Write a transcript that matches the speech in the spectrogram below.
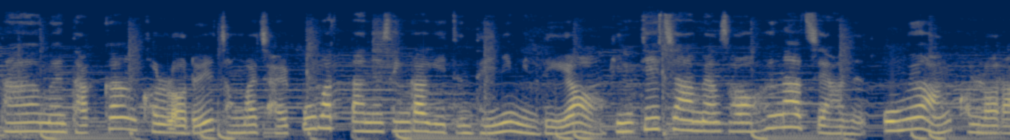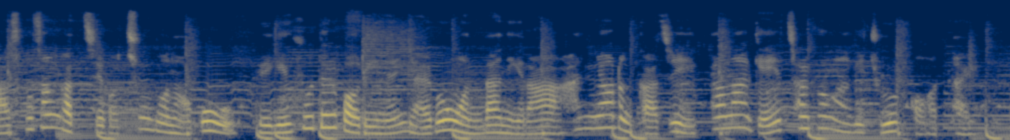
다음은 다크한 컬러를 정말 잘 뽑았다는 생각이 든 데님인데요. 빈티지하면서 흔하지 않은 오묘한 컬러라 소장 가치가 충분하고 되게 후들거리는 얇은 원단이라 한여름까지 편하게 착용하기 좋을 것 같아요.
